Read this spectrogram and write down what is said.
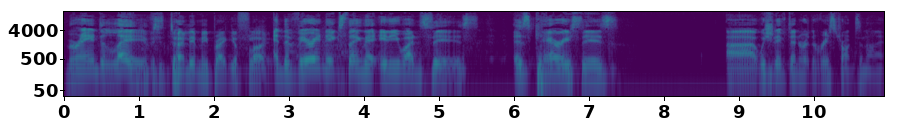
Miranda leaves. Don't let me break your flow. And the very next thing that anyone says is Carrie says, uh, we should have dinner at the restaurant tonight.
